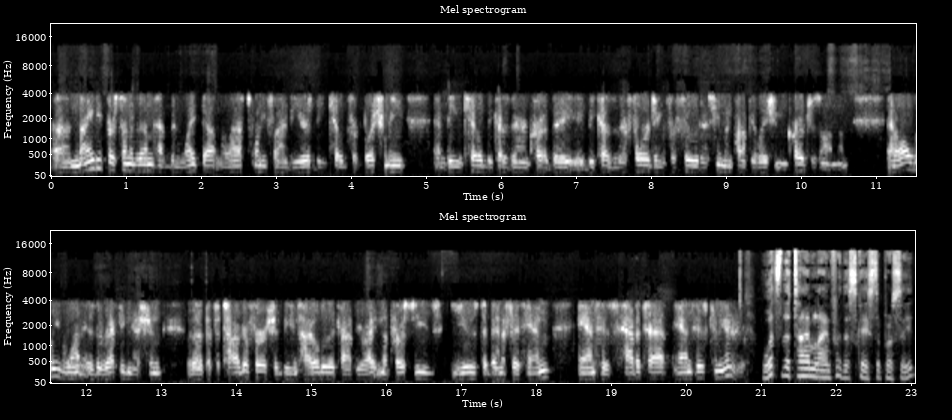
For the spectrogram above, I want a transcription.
Uh, 90% of them have been wiped out in the last 25 years, being killed for bushmeat and being killed because they're encro- they because they're foraging for food as human population encroaches on them. And all we want is the recognition that the photographer should be entitled to the copyright and the proceeds used to benefit him and his habitat and his community. What's the timeline for this case to proceed?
